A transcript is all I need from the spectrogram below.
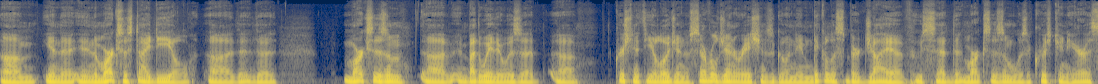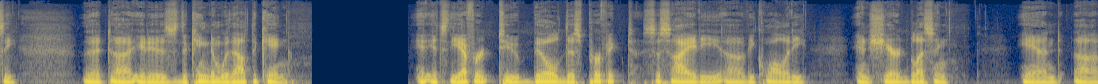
um, in the in the Marxist ideal, uh, the the Marxism, uh, and by the way, there was a, a Christian theologian of several generations ago named Nicholas Berdyaev who said that Marxism was a Christian heresy that uh, it is the kingdom without the king. It's the effort to build this perfect society of equality and shared blessing, and uh,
